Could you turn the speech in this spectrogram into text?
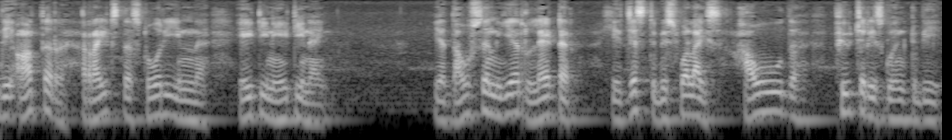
the author writes the story in 1889. A thousand years later, he just visualizes how the future is going to be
